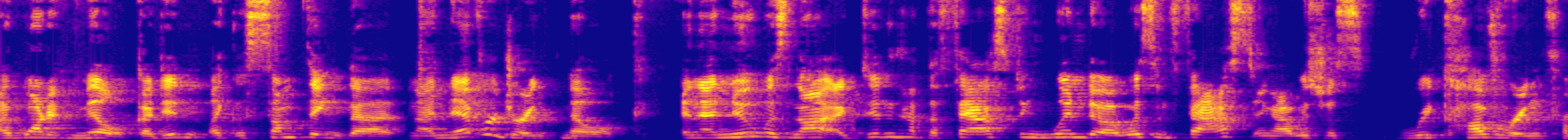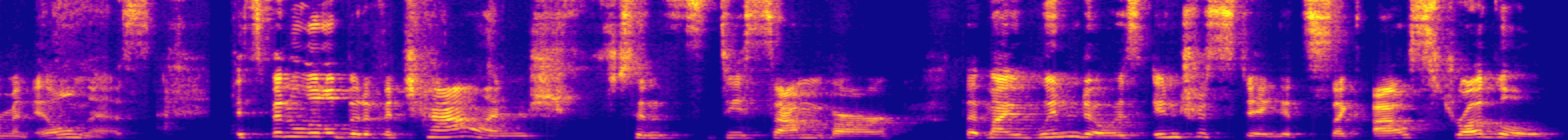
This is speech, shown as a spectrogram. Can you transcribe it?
I wanted milk. I didn't like something that I never drank milk. And I knew it was not, I didn't have the fasting window. I wasn't fasting. I was just recovering from an illness. it's been a little bit of a challenge since December. But my window is interesting. It's like I'll struggle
